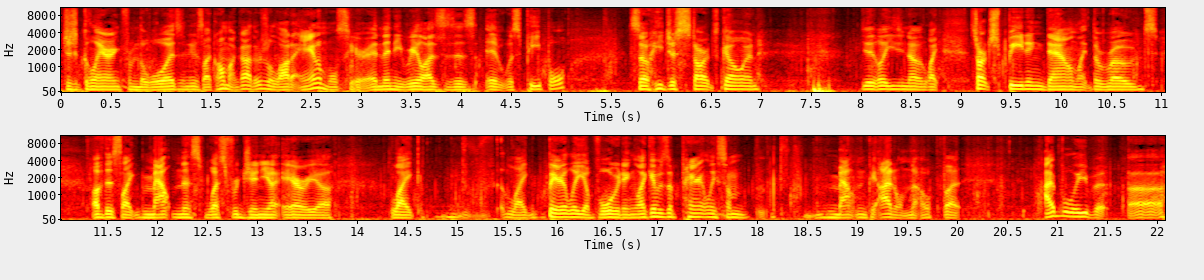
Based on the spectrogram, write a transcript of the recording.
just glaring from the woods and he was like, "Oh my god, there's a lot of animals here." And then he realizes it was people. So he just starts going you know like start speeding down like the roads of this like mountainous West Virginia area like like barely avoiding like it was apparently some mountain pe- I don't know but I believe it uh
